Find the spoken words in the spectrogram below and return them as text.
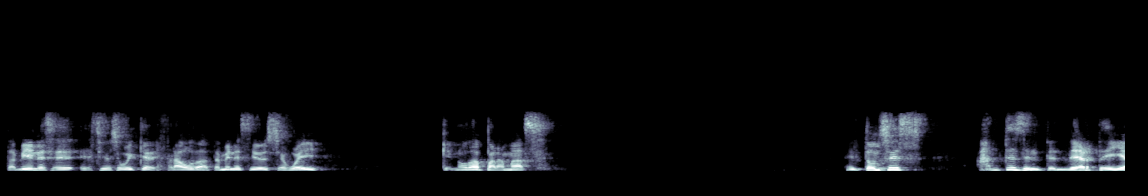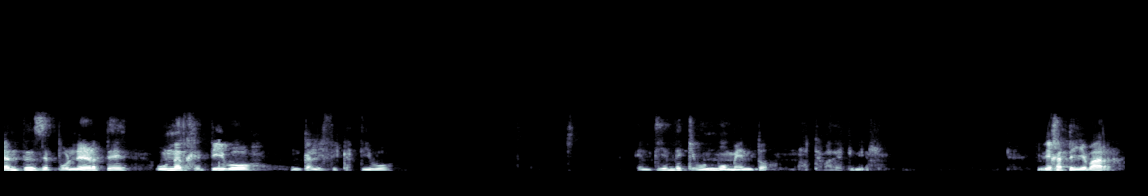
También he, sido ese güey que defrauda. También he sido ese güey que no da para más. Entonces, antes de entenderte y antes de ponerte un adjetivo, un calificativo, entiende que un momento no te va a definir. Y déjate llevar,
